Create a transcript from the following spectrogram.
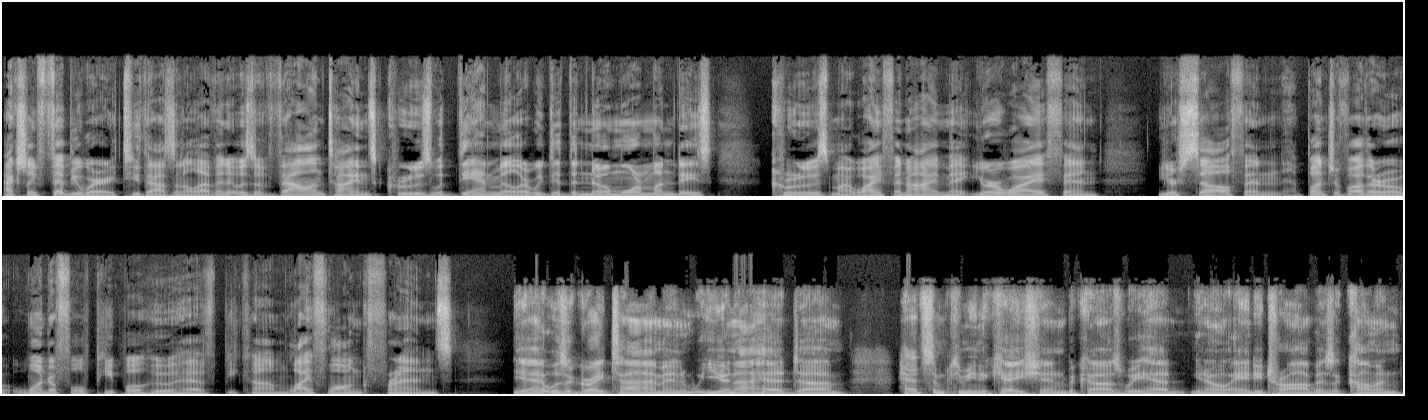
Actually, February 2011. It was a Valentine's cruise with Dan Miller. We did the No More Mondays cruise. My wife and I met your wife and yourself and a bunch of other wonderful people who have become lifelong friends. Yeah, it was a great time, and you and I had um, had some communication because we had you know Andy Traub as a common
